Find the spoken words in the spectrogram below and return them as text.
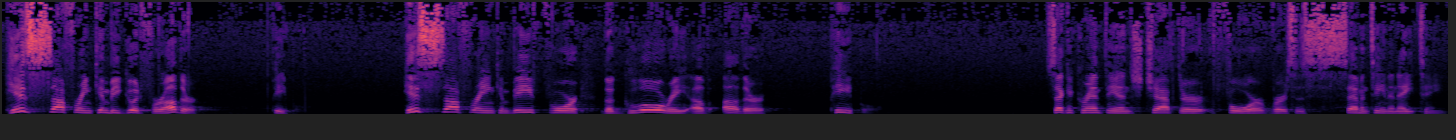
his suffering can be good for other people. His suffering can be for the glory of other people. 2 Corinthians chapter 4 verses 17 and 18.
